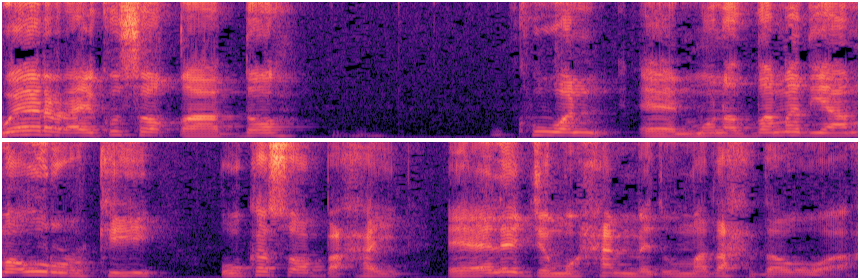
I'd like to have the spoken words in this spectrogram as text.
weerar ay ku soo qaado kuwan munadamadii ama ururkii uu ka soo baxay ee eleja moxamed uu madaxda u ah.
